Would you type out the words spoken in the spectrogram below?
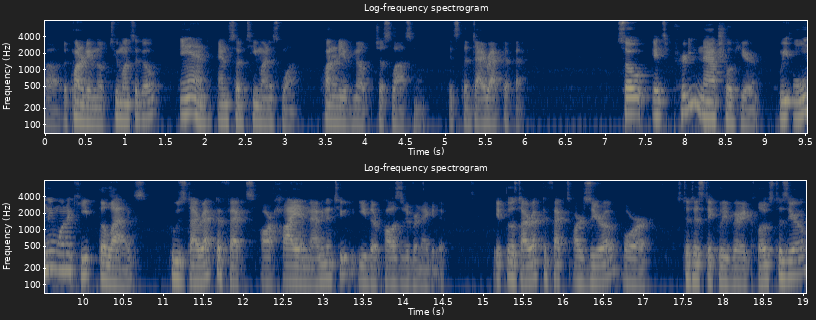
uh, the quantity of milk two months ago, and m sub t minus 1, quantity of milk just last month. It's the direct effect. So it's pretty natural here. We only want to keep the lags whose direct effects are high in magnitude, either positive or negative. If those direct effects are zero or statistically very close to zero,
